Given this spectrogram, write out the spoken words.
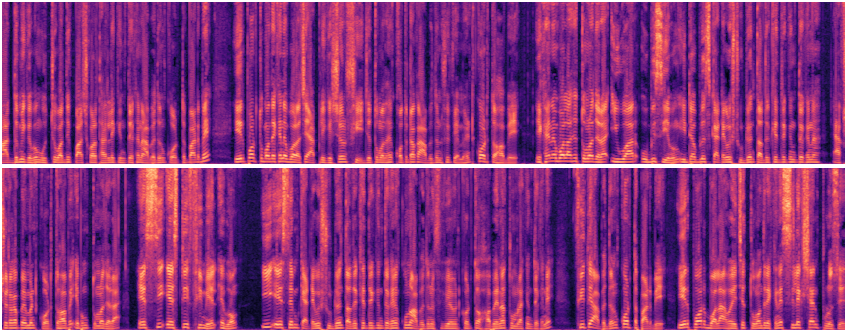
মাধ্যমিক এবং উচ্চ মাধ্যমিক পাস করা থাকলে কিন্তু এখানে আবেদন করতে পারবে। এরপর তোমাদের এখানে বলা আছে অ্যাপ্লিকেশন ফি যে তোমাদের কত টাকা আবেদন ফি পেমেন্ট করতে হবে। এখানে বলা আছে তোমরা যারা ইউআর ওবিসি এবং ইডাব্লিউএস ক্যাটাগরি স্টুডেন্ট তাদের ক্ষেত্রে কিন্তু এখানে একশো টাকা পেমেন্ট করতে হবে এবং তোমরা যারা এসসি এসটি ফিমেল এবং ইএসএম ক্যাটাগরি স্টুডেন্ট তাদের ক্ষেত্রে কিন্তু এখানে কোনো আবেদনের ফি পেমেন্ট করতে হবে না, তোমরা কিন্তু এখানে ফিতে আবেদন করতে পারবে। এরপর বলা হয়েছে তোমাদের এখানে সিলেকশন প্রসেস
